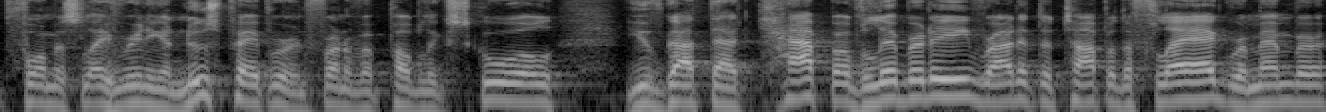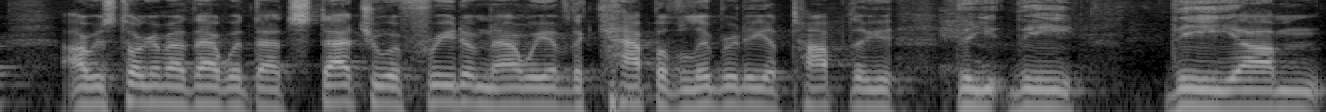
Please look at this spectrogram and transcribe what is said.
former slave reading a newspaper in front of a public school. You've got that cap of liberty right at the top of the flag. Remember, I was talking about that with that Statue of Freedom. Now we have the cap of liberty atop the, the, the, the um,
